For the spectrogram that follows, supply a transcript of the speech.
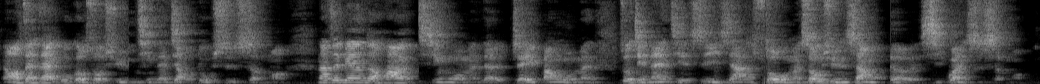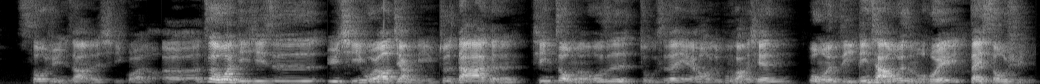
然后站在 Google 搜寻引擎的角度是什么。那这边的话，请我们的 J 帮我们做简单解释一下，说我们搜寻上的习惯是什么？搜寻上的习惯哦，呃，这个问题其实，与其我要讲，你就是大家可能听众们或是主持人也好，就不妨先问问自己，平常为什么会在搜寻？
